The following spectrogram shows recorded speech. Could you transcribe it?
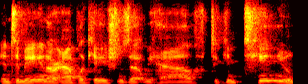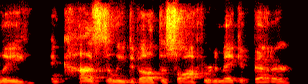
into maintaining our applications that we have to continually and constantly develop the software to make it better,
